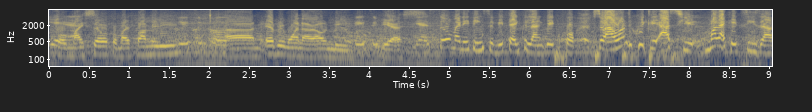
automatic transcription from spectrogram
yes. for myself, for my family, Beautiful. and everyone around me. Beautiful. Yes. Yes, so many things to be thankful and grateful for. So I want to quickly ask you, more like a teaser.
